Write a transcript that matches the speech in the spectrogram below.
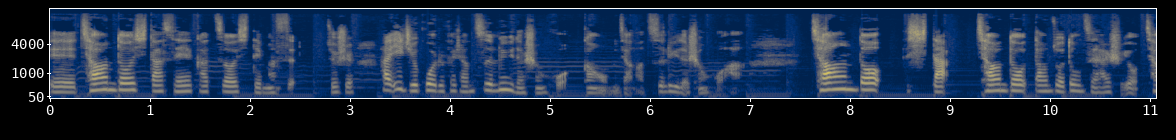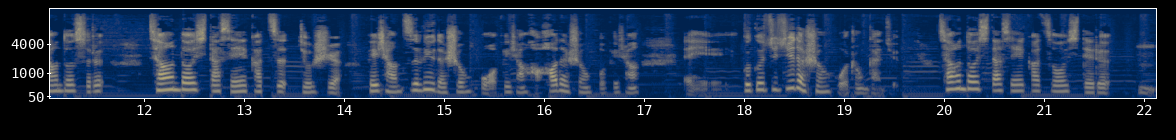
呃，强豆した生活をしてます。就是他一直过着非常自律的生活。刚刚我们讲到自律的生活哈，强都西达强都当做动词来使用，强都する强都西达生活就是非常自律的生活，非常好好的生活，非常诶规规矩矩的生活这种感觉。强都西达生活をしてる， 嗯，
